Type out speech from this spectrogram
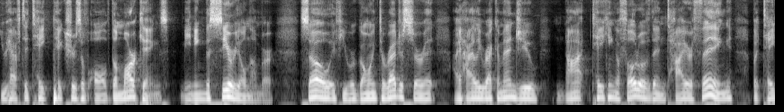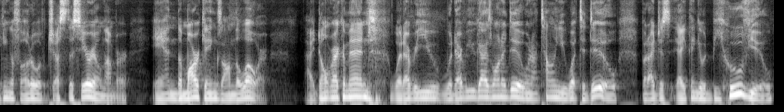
you have to take pictures of all of the markings, meaning the serial number. So, if you were going to register it, I highly recommend you not taking a photo of the entire thing, but taking a photo of just the serial number and the markings on the lower. I don't recommend whatever you whatever you guys want to do. We're not telling you what to do, but I just I think it would behoove you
